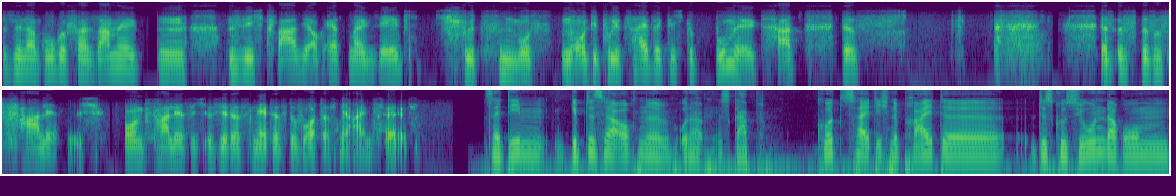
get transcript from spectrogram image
Synagoge Versammelten sich quasi auch erstmal selbst schützen mussten und die Polizei wirklich gebummelt hat, das, das, ist, das ist fahrlässig. Und fahrlässig ist ja das netteste Wort, das mir einfällt. Seitdem gibt es ja auch eine, oder es gab kurzzeitig eine breite Diskussion darum,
